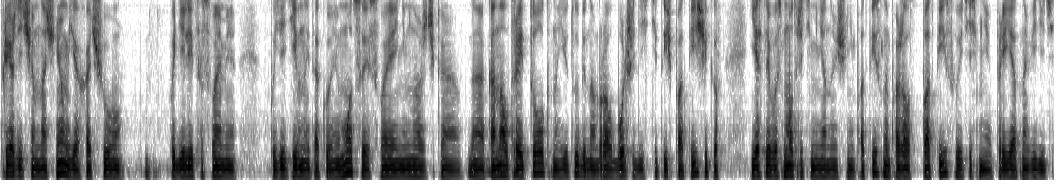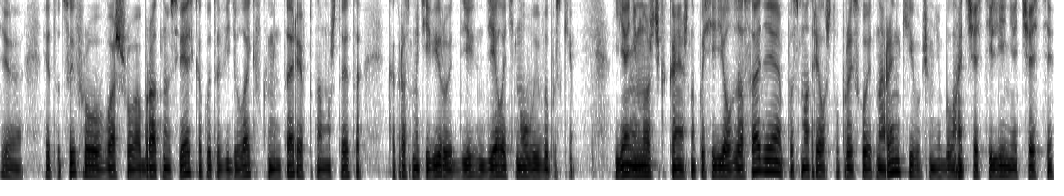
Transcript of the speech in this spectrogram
прежде чем начнем, я хочу поделиться с вами позитивной такой эмоции своей немножечко. Канал Trade Talk на YouTube набрал больше 10 тысяч подписчиков. Если вы смотрите меня, но еще не подписаны, пожалуйста, подписывайтесь. Мне приятно видеть э, эту цифру, вашу обратную связь какую-то в виде лайков, комментариев, потому что это как раз мотивирует делать новые выпуски. Я немножечко, конечно, посидел в засаде, посмотрел, что происходит на рынке. В общем, мне было отчасти лень, отчасти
